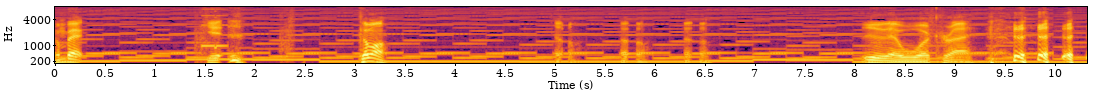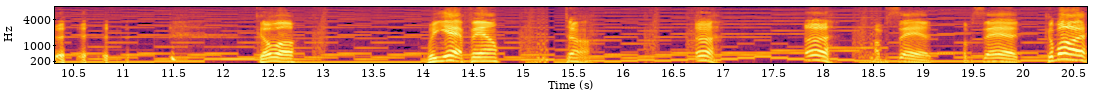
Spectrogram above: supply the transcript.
Come back. Yeah. Come on. Uh oh. Uh oh. Uh oh. Ew, that war cry. Come on. Where you at, fam? Duh. Uh. Uh. I'm sad. I'm sad. Come on.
